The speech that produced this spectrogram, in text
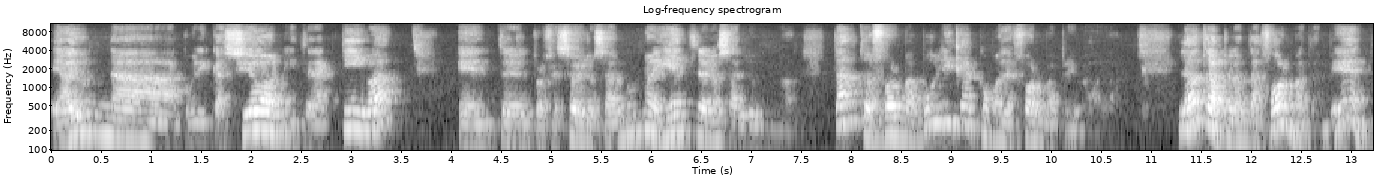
eh, hay una comunicación interactiva entre el profesor y los alumnos y entre los alumnos tanto de forma pública como de forma privada. La otra plataforma también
